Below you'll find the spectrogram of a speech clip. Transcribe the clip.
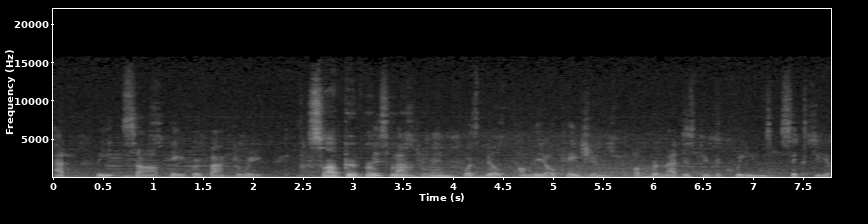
at the sa paper factory. This factory was built on the occasion of Her Majesty the Queen's 60th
